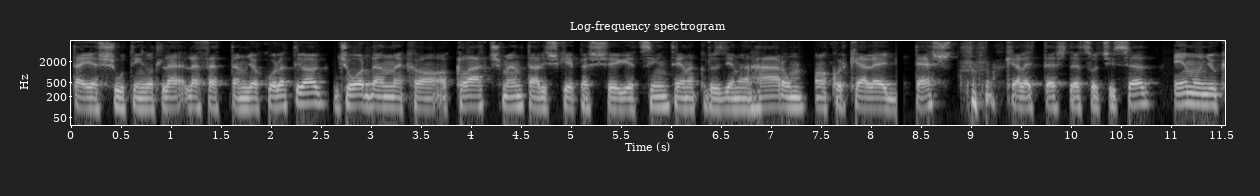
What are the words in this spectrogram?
teljes shootingot le, lefettem gyakorlatilag. Jordannek a, a clutch mentális képességét szintén, akkor az ugye már három, akkor kell egy test, kell egy test, that's what she said. Én mondjuk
